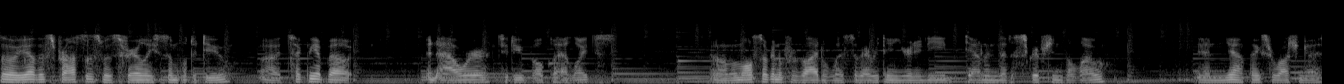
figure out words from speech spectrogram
So yeah, this process was fairly simple to do. Uh, it took me about an hour to do both the headlights. Um, I'm also going to provide a list of everything you're going to need down in the description below. And yeah, thanks for watching guys.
